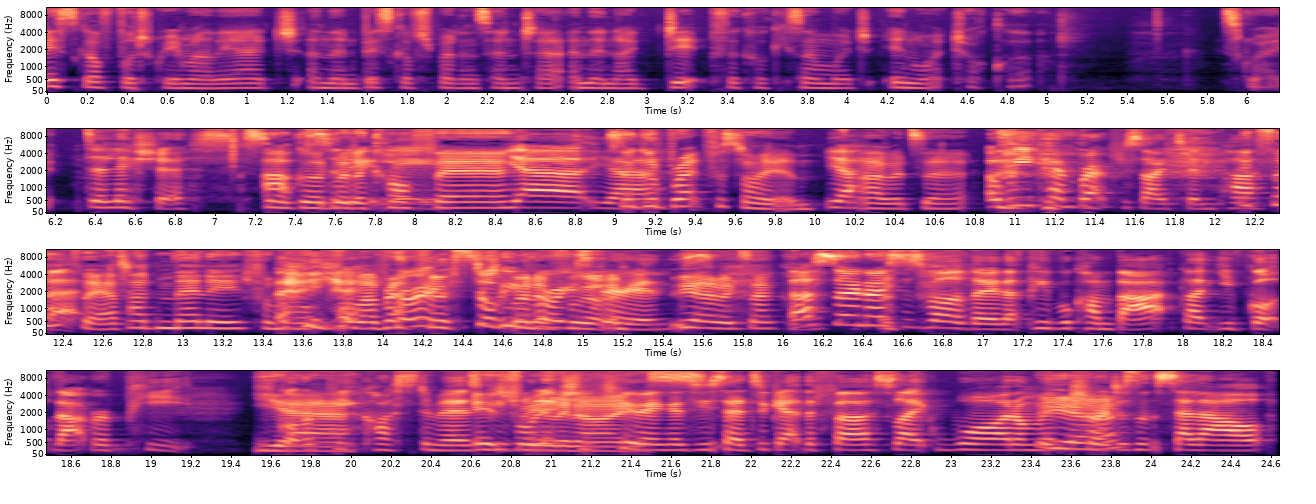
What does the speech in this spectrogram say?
Biscoff buttercream around the edge and then Biscoff spread in centre. And then I dip the cookie sandwich in white chocolate. It's great. delicious. So good with a coffee. Yeah, yeah. It's a good breakfast item, Yeah. I would say. a weekend breakfast item. Perfect. Exactly. I've had many from, my- yeah, from my breakfast. talking from experience. Yeah, exactly. That's so nice as well, though, that people come back. Like you've got that repeat You've Yeah. got repeat customers, It's people really literally queuing, as you said, to get the first like one or make sure it doesn't sell out.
